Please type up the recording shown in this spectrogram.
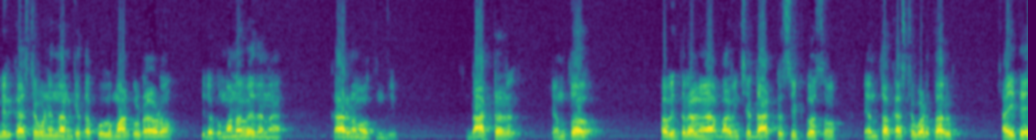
మీరు కష్టపడిన దానికి తక్కువగా మార్కులు రావడం ఇది ఒక మనోవేదన కారణమవుతుంది. డాక్టర్ ఎంతో పవిత్రంగా భావించే డాక్టర్ సీట్ కోసం ఎంతో కష్టపడతారు. అయితే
